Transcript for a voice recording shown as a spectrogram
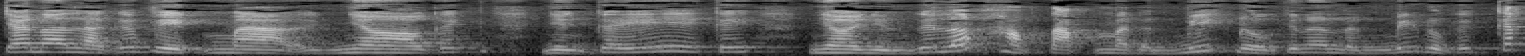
cho nên là cái việc mà nhờ cái những cái cái nhờ những cái lớp học tập mà định biết được cho nên định biết được cái cách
